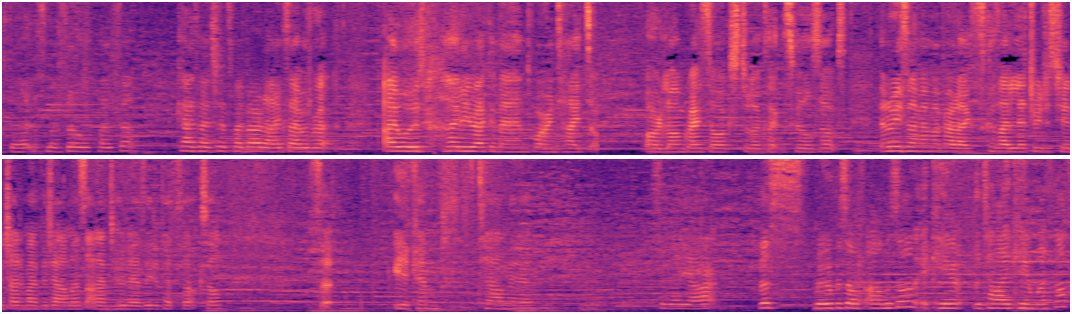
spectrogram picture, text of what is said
So that's my full outfit. Can I mention it's my bare legs? I would I would highly recommend wearing tights or long grey socks to look like the school socks. The only reason I'm in my bare legs is because I literally just changed out of my pyjamas and I'm too lazy to put socks on. So you can tell me now. So there you are. This robe is off Amazon. It came the tie came with it.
